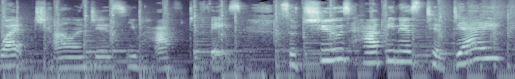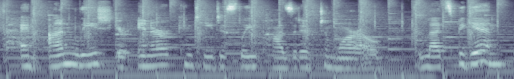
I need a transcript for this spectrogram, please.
what challenges you have to face. So choose happiness today and unleash your inner contagiously positive tomorrow. Let's begin.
